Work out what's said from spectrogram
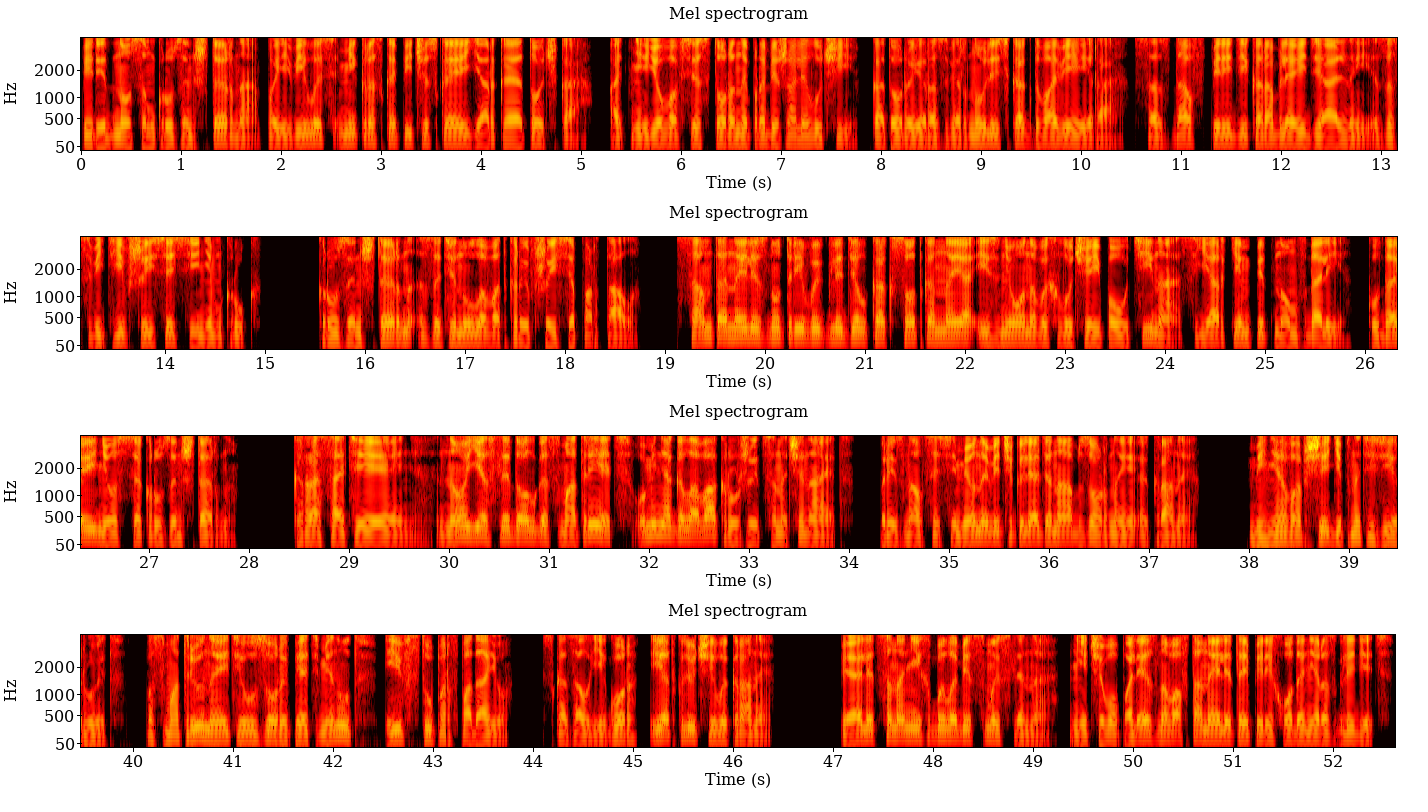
Перед носом Крузенштерна появилась микроскопическая яркая точка. От нее во все стороны пробежали лучи, которые развернулись как два веера, создав впереди корабля идеальный, засветившийся синим круг. Крузенштерн затянуло в открывшийся портал. Сам тоннель изнутри выглядел как сотканная из неоновых лучей паутина с ярким пятном вдали, куда и несся Крузенштерн. «Красотень! Но если долго смотреть, у меня голова кружиться начинает», признался Семенович, глядя на обзорные экраны. «Меня вообще гипнотизирует. Посмотрю на эти узоры пять минут и в ступор впадаю», сказал Егор и отключил экраны. Пялиться на них было бессмысленно, ничего полезного в тоннеле Т-перехода не разглядеть.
